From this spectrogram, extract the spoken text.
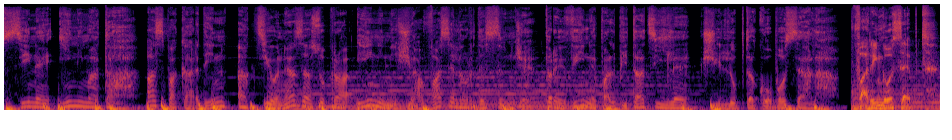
Susține inima ta. Aspacardin acționează asupra inimii și a vaselor de sânge, previne palpitațiile și luptă cu oboseala. Faringosept,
